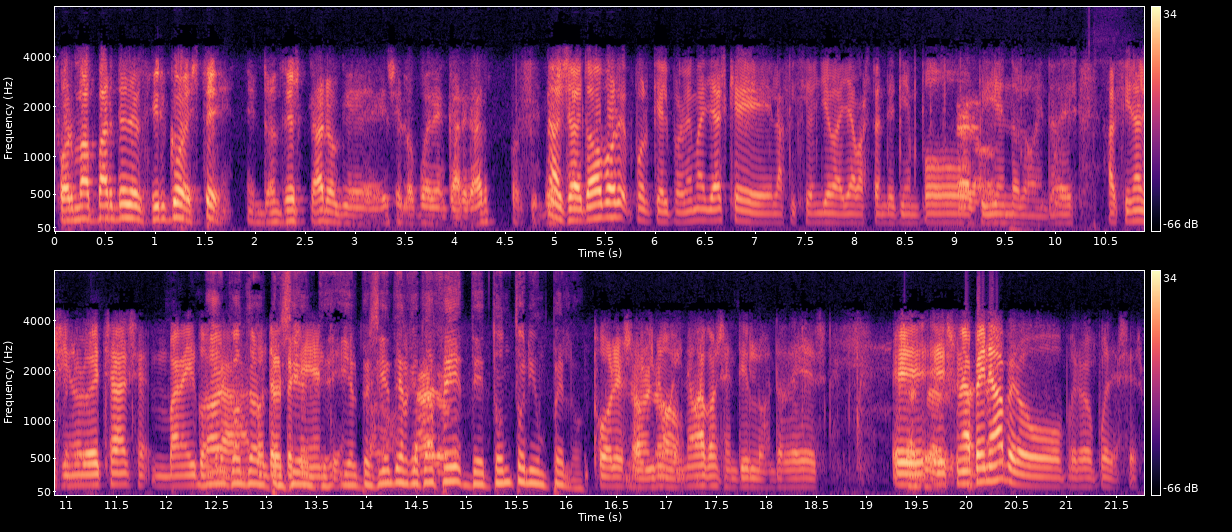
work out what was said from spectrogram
forma parte del circo este. Entonces, claro que se lo pueden cargar, por supuesto. No, sobre todo porque el problema ya es que la afición lleva ya bastante tiempo pidiéndolo. Entonces, al final, si no lo echas, van a ir contra, el, presidente. Y el presidente del Getafe de tonto ni un pelo. Por eso, y, no, y no va a consentirlo. Entonces, eh, es una pena, pero, pero puede ser.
